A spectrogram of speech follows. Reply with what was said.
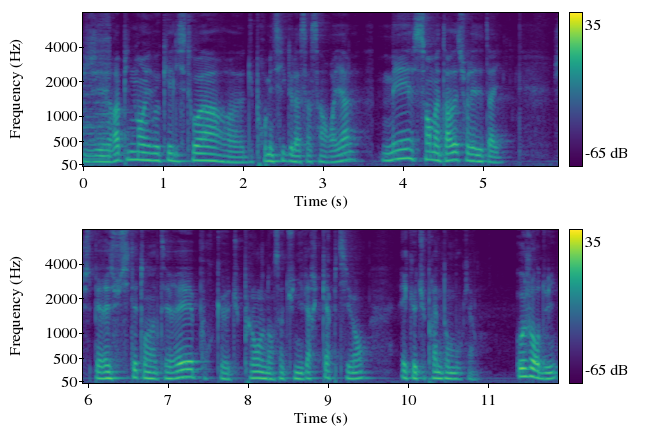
j'ai rapidement évoqué l'histoire euh, du premier cycle de l'Assassin Royal, mais sans m'attarder sur les détails. J'espérais susciter ton intérêt pour que tu plonges dans cet univers captivant et que tu prennes ton bouquin. Aujourd'hui,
